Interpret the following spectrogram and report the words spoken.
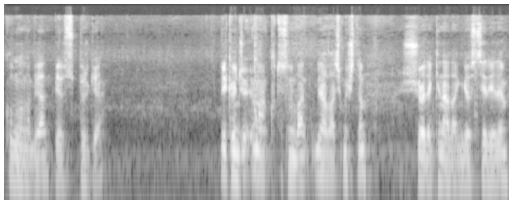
kullanılabilen bir süpürge. İlk önce hemen kutusunu ben biraz açmıştım. Şöyle kenardan gösterelim.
